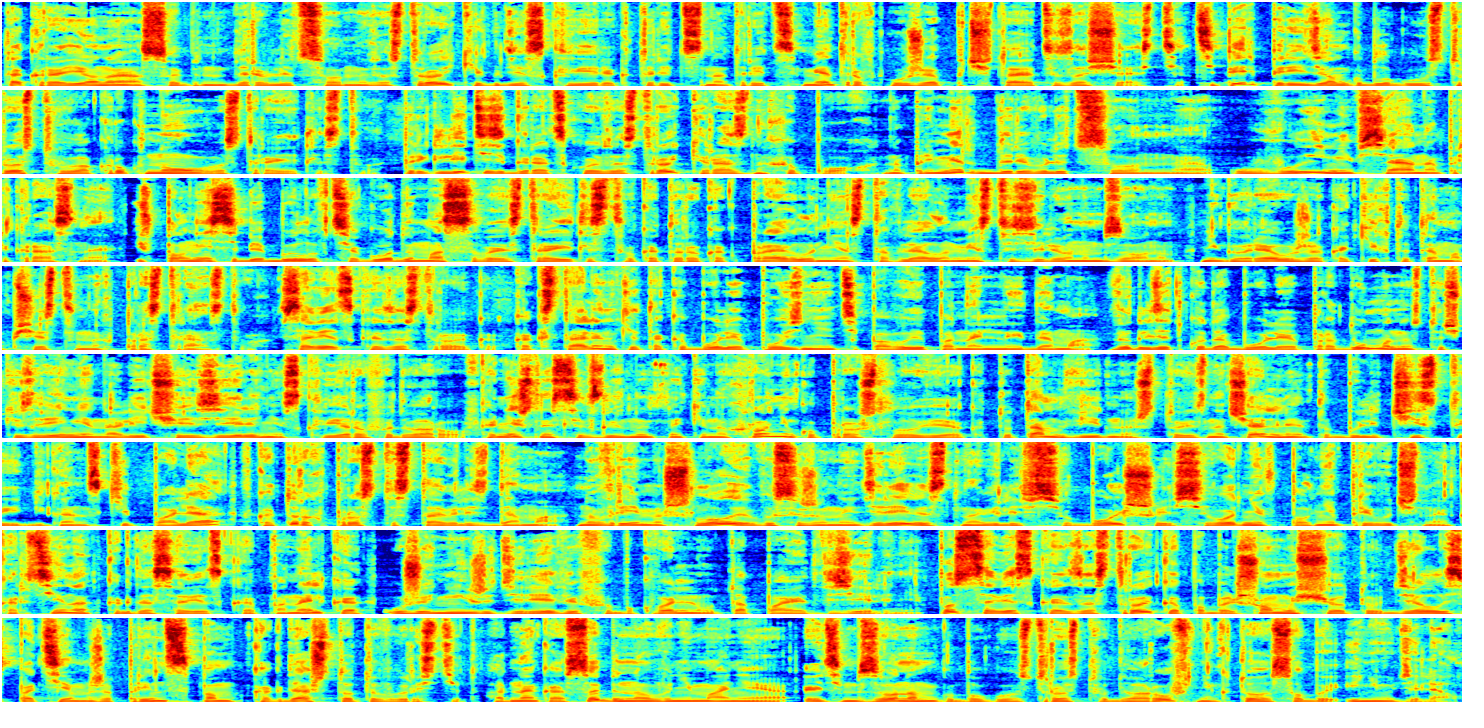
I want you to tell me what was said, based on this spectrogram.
так и районы, особенно дореволюционной застройки, где скверик 30 на 30 метров уже почитается за счастье. Теперь перейдем к благоустройству вокруг нового строительства. Приглядитесь к городской застройке разных эпох. Например, дореволюционная. Увы, не вся она прекрасна прекрасное. И вполне себе было в те годы массовое строительство, которое, как правило, не оставляло места зеленым зонам, не говоря уже о каких-то там общественных пространствах. Советская застройка, как сталинки, так и более поздние типовые панельные дома, выглядят куда более продуманно с точки зрения наличия зелени, скверов и дворов. Конечно, если взглянуть на кинохронику прошлого века, то там видно, что изначально это были чистые гигантские поля, в которых просто ставились дома. Но время шло, и высаженные деревья становились все больше, и сегодня вполне привычная картина, когда когда советская панелька уже ниже деревьев и буквально утопает в зелени. Постсоветская застройка, по большому счету, делалась по тем же принципам, когда что-то вырастет. Однако особенного внимания этим зонам к благоустройству дворов никто особо и не уделял.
